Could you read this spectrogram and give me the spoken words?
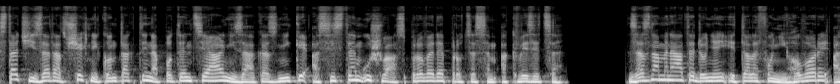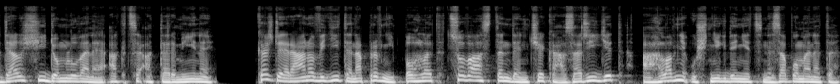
Stačí zadat všechny kontakty na potenciální zákazníky a systém už vás provede procesem akvizice. Zaznamenáte do něj i telefonní hovory a další domluvené akce a termíny. Každé ráno vidíte na první pohled, co vás ten den čeká zařídit a hlavně už nikdy nic nezapomenete.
